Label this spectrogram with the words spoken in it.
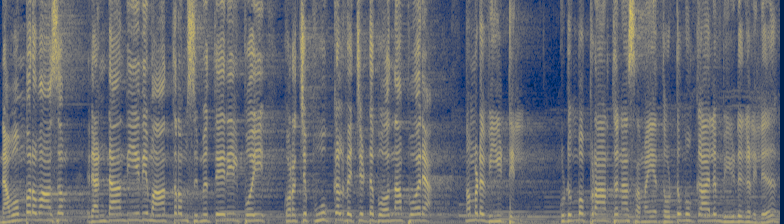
നവംബർ മാസം രണ്ടാം തീയതി മാത്രം സിമിത്തേരിയിൽ പോയി കുറച്ച് പൂക്കൾ വെച്ചിട്ട് പോന്നാ പോരാ. നമ്മുടെ വീട്ടിൽ കുടുംബ പ്രാർത്ഥനാ സമയത്ത് ഒട്ടുമുക്കാലും വീടുകളിൽ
